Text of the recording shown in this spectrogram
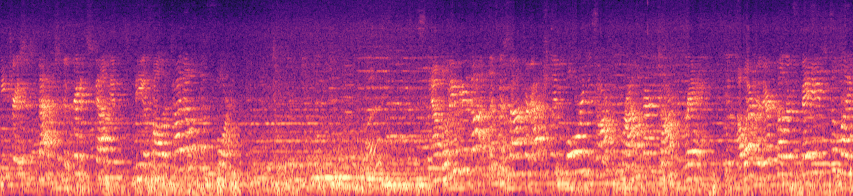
He traces back to the great stallion Neapolitano Fourth. Now, believe it or not, Lipizzans are actually born dark brown gray. However, their color fades to light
